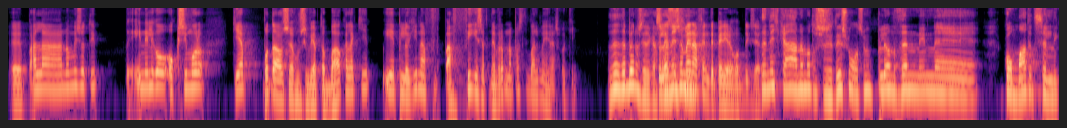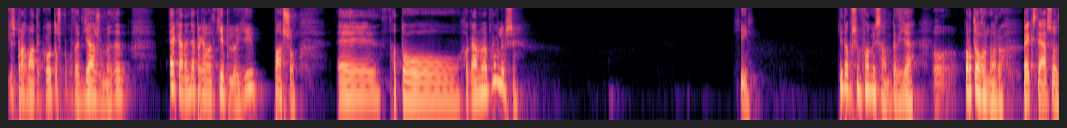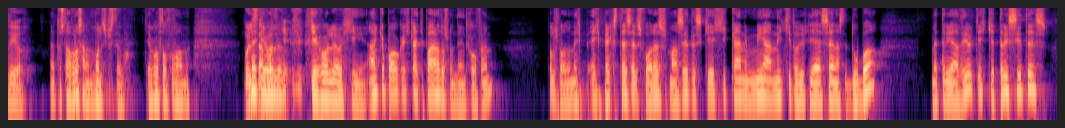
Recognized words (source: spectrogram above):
Ε, αλλά νομίζω ότι είναι λίγο οξύμορο και από τα όσα έχουν συμβεί από τον Μπάουκ, αλλά και η επιλογή να φύγεις από την Ευρώπη να πας στην Παλμέιρας. Okay. Δεν, δεν μπαίνω στη διαδικασία. Τουλάχιστον σε μένα φαίνεται περίεργο. Δεν, ξέρω. δεν έχει κανένα νόημα να το συζητήσουμε, ότι πλέον δεν είναι κομμάτι της ελληνικής πραγματικότητας που κουβεντιάζουμε. Δεν... Έκανε μια επαγγελματική επιλογή. Πάσο. Ε, θα το θα κάνουμε πρόβλεψη. Κοίτα που συμφωνήσαμε, παιδιά. Oh. Πρωτόγνωρο. Παίξτε άσο 2. Ναι, το σταυρώσαμε μόλις πιστεύω. Και εγώ αυτό φοβάμαι. Μόλις ναι, και, και εγώ λέω όχι. Αν και ο Πάουκ έχει κακή παράδοση με την Eindhoven. Τέλος πάντων, έχει, έχει παίξει τέσσερις φορές μαζί της και έχει κάνει μία νίκη το 2001 στην Τούμπα με 3-2 και έχει και τρεις ήττες.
